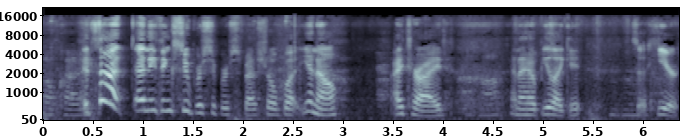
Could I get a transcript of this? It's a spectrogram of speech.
Okay. It's not anything super, super special, but you know, I tried. Uh-huh. And I hope you like it. So here.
